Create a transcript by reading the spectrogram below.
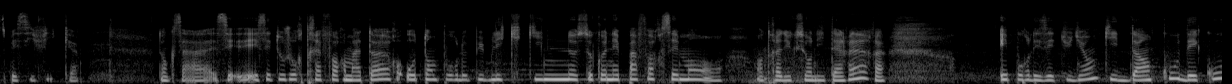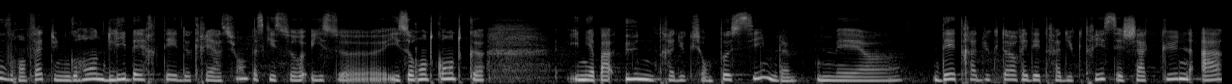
spécifique. Donc ça, c'est toujours très formateur, autant pour le public qui ne se connaît pas forcément en, traduction littéraire, et pour les étudiants qui d'un coup découvrent en fait une grande liberté de création parce qu'ils se, rendent compte que il n'y a pas une traduction possible, mais euh, des traducteurs et des traductrices, et chacune a,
